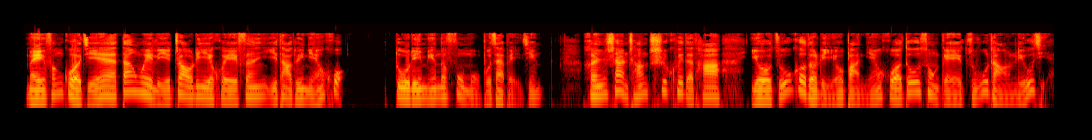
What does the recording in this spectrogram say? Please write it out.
每逢过节，单位里照例会分一大堆年货。杜林平的父母不在北京，很擅长吃亏的他，有足够的理由把年货都送给组长刘姐。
